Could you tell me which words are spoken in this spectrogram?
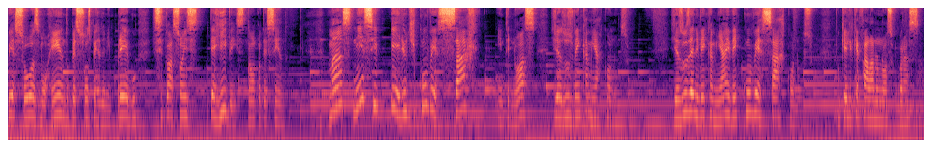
Pessoas morrendo, pessoas perdendo emprego, situações terríveis estão acontecendo. Mas nesse período de conversar entre nós, Jesus vem caminhar conosco. Jesus ele vem caminhar e vem conversar conosco, porque ele quer falar no nosso coração.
